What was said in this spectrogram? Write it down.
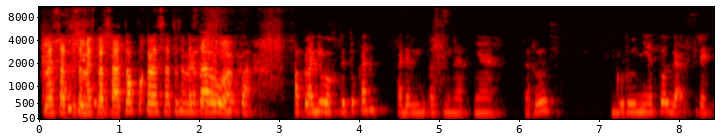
kelas 1 semester 1 apa kelas 1 Nggak semester tahu, 2? lupa. apalagi waktu itu kan ada lintas minatnya terus gurunya itu agak strict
